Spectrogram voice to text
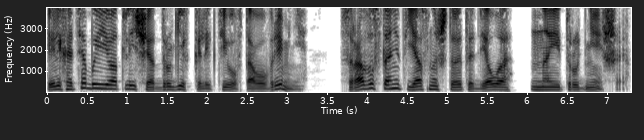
или хотя бы ее отличие от других коллективов того времени — сразу станет ясно, что это дело наитруднейшее.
